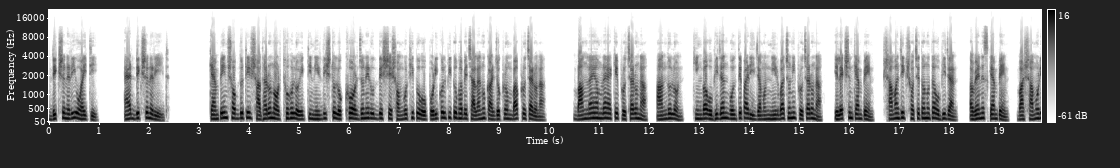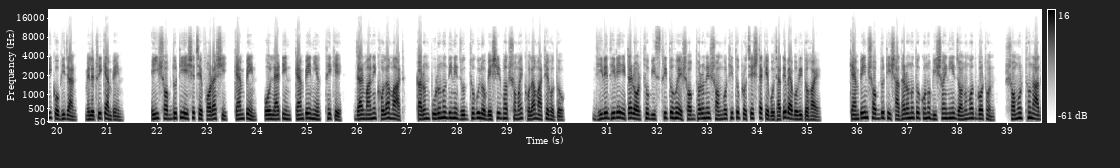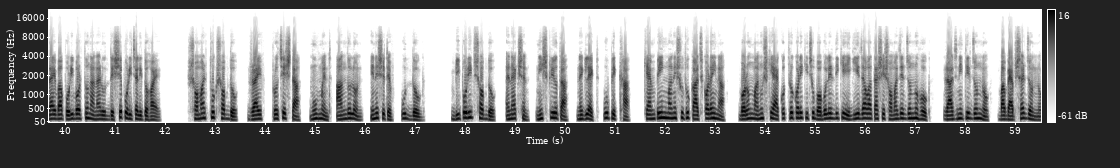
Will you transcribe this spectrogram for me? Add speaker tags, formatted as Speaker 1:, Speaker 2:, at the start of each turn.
Speaker 1: Dictionary ওয়াইটি ad dictionary ইড campaign শব্দটির সাধারণ অর্থ হল একটি নির্দিষ্ট লক্ষ্য অর্জনের উদ্দেশ্যে সংগঠিত ও পরিকল্পিতভাবে চালানো কার্যক্রম বা প্রচারণা। বাংলায় আমরা একে প্রচারণা, আন্দোলন কিংবা অভিযান বলতে পারি যেমন নির্বাচনী প্রচারণা ইলেকশন ক্যাম্পেইন সামাজিক সচেতনতা অভিযান অ্যাওয়ারনেস ক্যাম্পেইন বা সামরিক অভিযান মিলিটারি ক্যাম্পেইন এই শব্দটি এসেছে ফরাসি ক্যাম্পেইন ও ল্যাটিন ক্যাম্পেইনিয়া থেকে, যার মানে খোলা মাঠ কারণ পুরনো দিনে যুদ্ধগুলো বেশিরভাগ সময় খোলা মাঠে হতো। ধীরে ধীরে এটার অর্থ বিস্তৃত হয়ে সব ধরনের সংগঠিত প্রচেষ্টাকে বোঝাতে ব্যবহৃত হয়। ক্যাম্পেইন শব্দটি সাধারণত কোনো বিষয় নিয়ে জনমত গঠন, সমর্থন আদায় বা পরিবর্তন আনার উদ্দেশ্যে পরিচালিত হয়। সমার্থক শব্দ ড্রাইভ প্রচেষ্টা মুভমেন্ট আন্দোলন ইনিশিয়েটিভ উদ্যোগ। বিপরীত শব্দ অ্যানঅ্যাকশন নিষ্ক্রিয়তা নেগলেক্ট উপেক্ষা। ক্যাম্পেইন মানে শুধু কাজ করাই না বরং মানুষকে একত্র করে কিছু ববলের দিকে এগিয়ে যাওয়া তা সে সমাজের জন্য হোক, রাজনীতির জন্য বা ব্যবসার জন্য।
